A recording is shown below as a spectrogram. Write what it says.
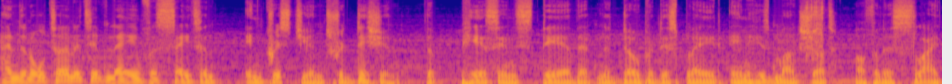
and an alternative name for Satan in Christian tradition. The piercing stare that Nadopa displayed in his mugshot offered a slight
